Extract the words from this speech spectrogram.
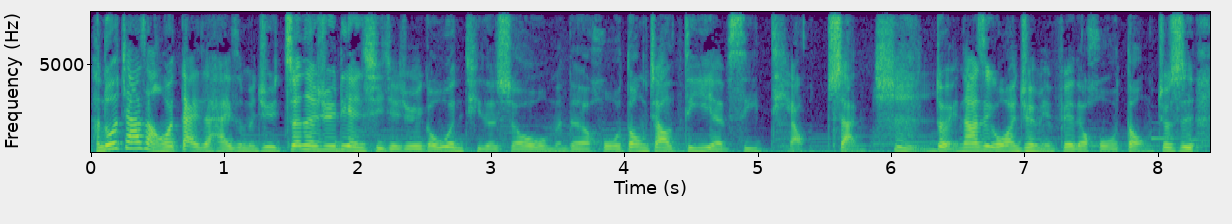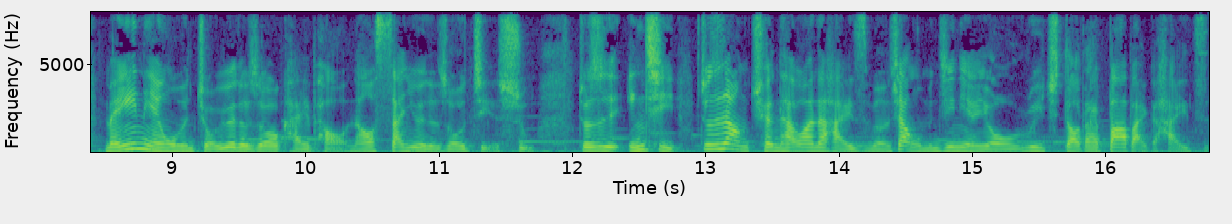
很多家长会带着孩子们去真的去练习解决一个问题的时候，我们的活动叫 DFC 挑战，是。对，那这个完全免费的活动，就是每一年我们九月的时候开跑，然后三月的时候结束，就是引起，就是让全台湾的孩子们，像我们今年有 reach 到大概八百个孩子，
